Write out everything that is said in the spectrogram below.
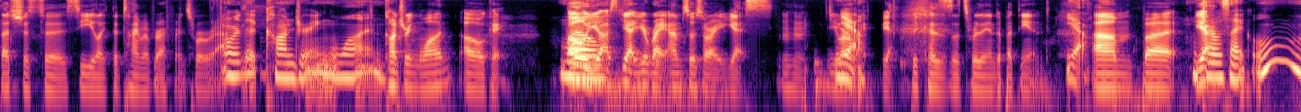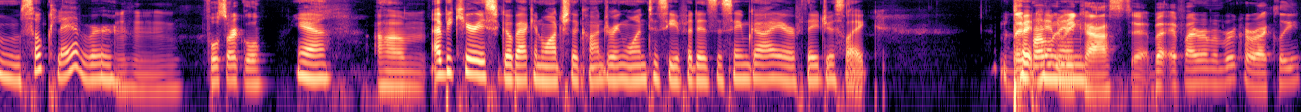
that's just to see like the time of reference where we're at. Or the Conjuring one. Conjuring 1. Oh, okay. Well, oh yes, yeah, you're right. I'm so sorry. Yes, mm-hmm. you are Yeah. right. Yeah, because that's where they end up at the end. Yeah. Um, but Which yeah, I was like, ooh, so clever. mm-hmm. full circle. Yeah. Um, I'd be curious to go back and watch the Conjuring one to see if it is the same guy or if they just like they probably him in. recast it, but if I remember correctly,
